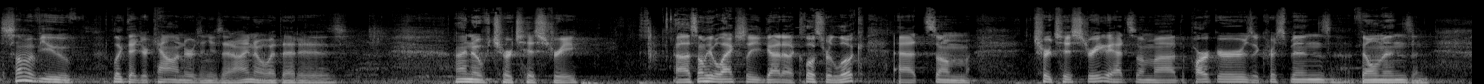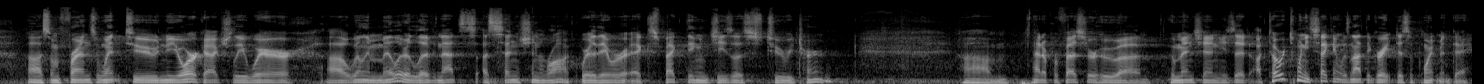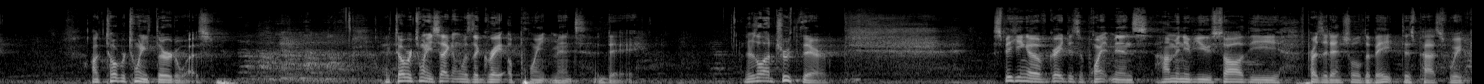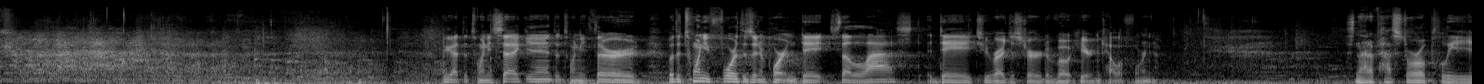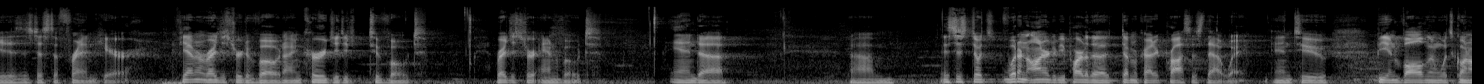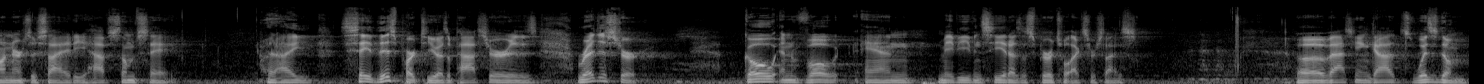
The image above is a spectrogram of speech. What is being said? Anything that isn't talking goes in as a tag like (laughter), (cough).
Some of you looked at your calendars and you said, I know what that is. I know church history. Uh, some people actually got a closer look at some church history. We had some, uh, the Parkers, the Crispins, Philmans, and uh, some friends went to New York, actually, where uh, William Miller lived, and that's Ascension Rock, where they were expecting Jesus to return. Um, I had a professor who, uh, who mentioned, he said, October 22nd was not the great disappointment day. October 23rd was. October 22nd was the great appointment day. There's a lot of truth there. Speaking of great disappointments, how many of you saw the presidential debate this past week? We got the 22nd, the 23rd, but the 24th is an important date. It's the last day to register to vote here in California. It's not a pastoral plea, this is just a friend here. If you haven't registered to vote, I encourage you to, to vote. Register and vote. And uh, um, it's just what an honor to be part of the democratic process that way and to be involved in what's going on in our society, have some say. But I say this part to you as a pastor is register, go and vote, and maybe even see it as a spiritual exercise of asking God's wisdom,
